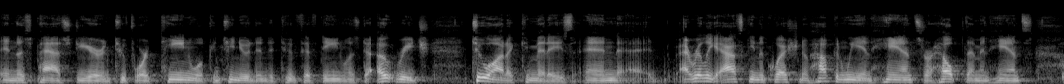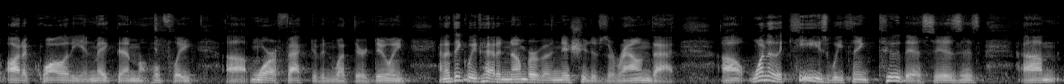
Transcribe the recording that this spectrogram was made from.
in this past year in 2014, we'll continue it into 2015, was to outreach to audit committees and uh, really asking the question of how can we enhance or help them enhance audit quality and make them hopefully uh, more effective in what they're doing. And I think we've had a number of initiatives around that. Uh, one of the keys we think to this is, is um,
